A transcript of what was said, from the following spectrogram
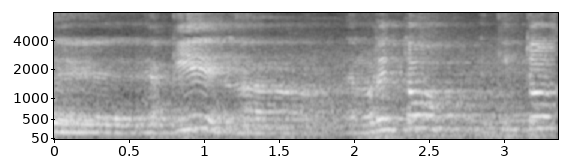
de, aquí, de, Loreto, de Quintos,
